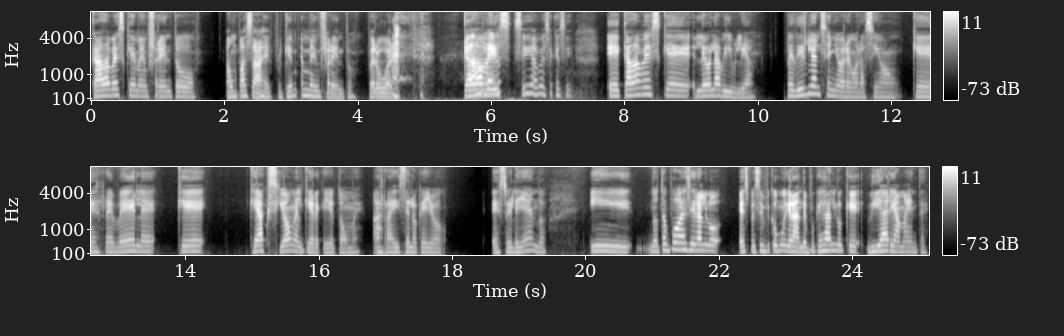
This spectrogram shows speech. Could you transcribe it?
cada vez que me enfrento a un pasaje, porque me enfrento, pero bueno, cada vez, sí, a veces que sí, eh, cada vez que leo la Biblia, pedirle al Señor en oración que revele qué, qué acción Él quiere que yo tome a raíz de lo que yo estoy leyendo. Y no te puedo decir algo específico muy grande porque es algo que diariamente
